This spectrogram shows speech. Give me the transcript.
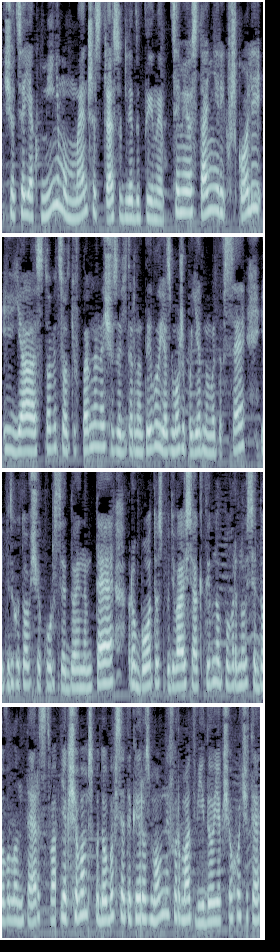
що це як мінімум менше стресу для дитини. Це мій останній рік в школі, і я 100% впевнена, що з альтернативою я зможу поєднувати все і підготовчі курси до НМТ, роботу. Сподіваюся, активно повернуся до волонтерства. Якщо вам сподобався такий розмовний формат відео, якщо хочете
